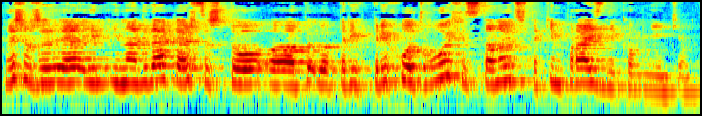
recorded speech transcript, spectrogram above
Знаешь, уже э, иногда кажется, что а, приход в офис становится таким праздником неким.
